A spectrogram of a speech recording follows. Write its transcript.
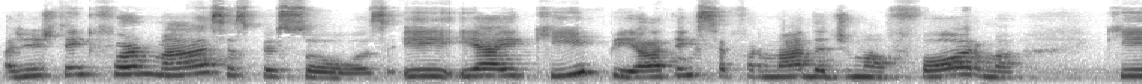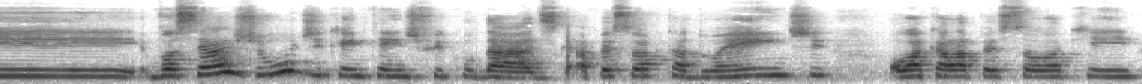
A gente tem que formar essas pessoas. E, e a equipe, ela tem que ser formada de uma forma que você ajude quem tem dificuldades, a pessoa que está doente, ou aquela pessoa que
